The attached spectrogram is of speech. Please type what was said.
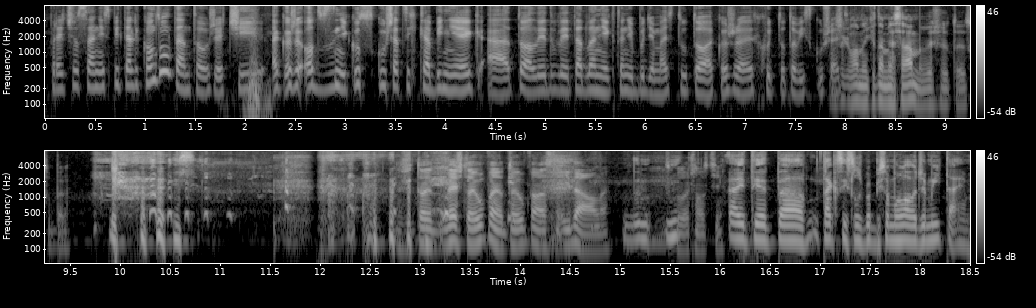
Prečo sa nespýtali konzultantov, že či akože od vzniku skúšacích kabiniek a toaliet v lietadle niekto nebude mať túto akože chuť toto vyskúšať. Však hlavne, keď tam je sám, vieš, že to je super. že to je, vieš, to je úplne, to je úplne vlastne ideálne v spoločnosti. Aj tie, tá taxislužba by som mohla hovať, že me time.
